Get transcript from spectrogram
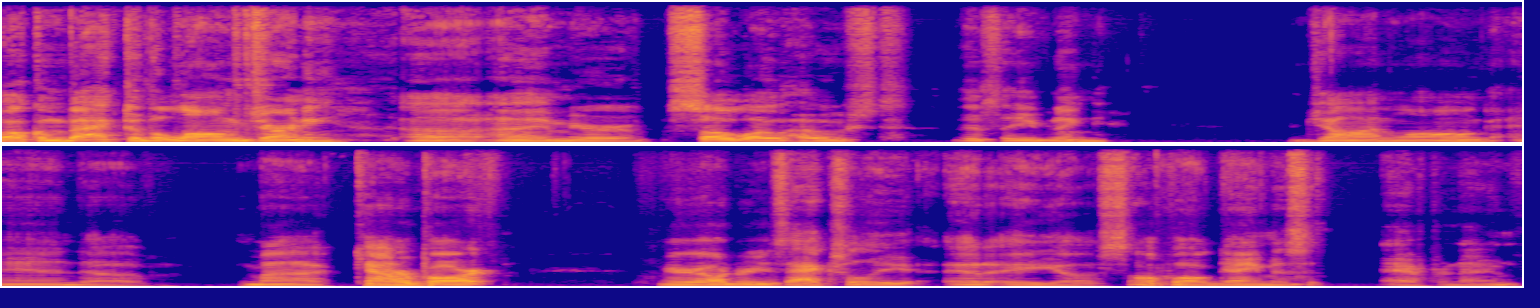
Welcome back to the long journey. Uh, I am your solo host this evening, John Long, and uh, my counterpart, Mary Audrey, is actually at a uh, softball game this afternoon,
